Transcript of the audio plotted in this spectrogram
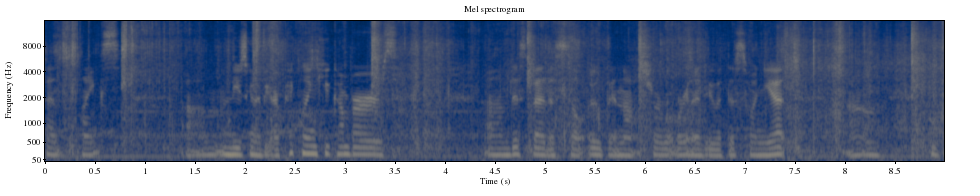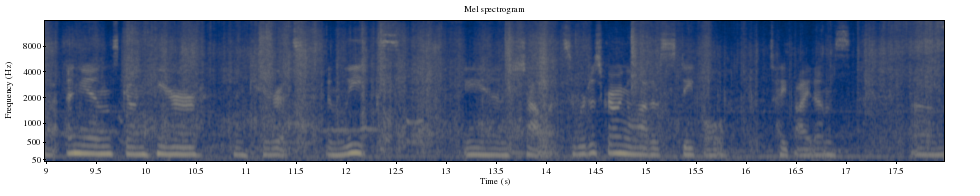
fence planks. Um, and these are gonna be our pickling cucumbers. Um, this bed is still open, not sure what we're gonna do with this one yet. Um, we've got onions going here and carrots and leeks and shallots. So we're just growing a lot of staple type items. Um,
